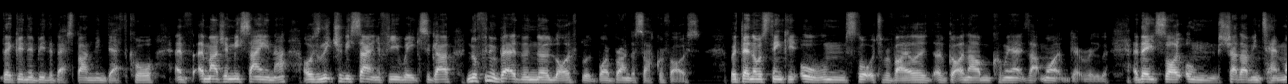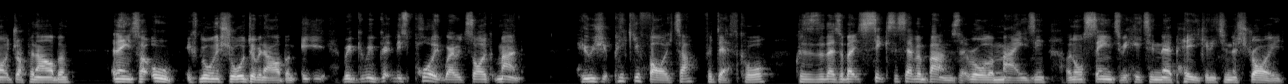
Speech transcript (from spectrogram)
they're going to be the best band in deathcore. And imagine me saying that. I was literally saying a few weeks ago, nothing better than No Lifeblood by Brand of Sacrifice. But then I was thinking, oh, um, Slaughter to Prevail. I've got an album coming out that might get really good. And then it's like, um, Shadow of Intent might drop an album. And then it's like, oh, if Lorna Shore do an album, it, it- we, we've got this point where it's like, man, who should pick your fighter for deathcore? Because there's about six or seven bands that are all amazing and all seem to be hitting their peak and hitting their stride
